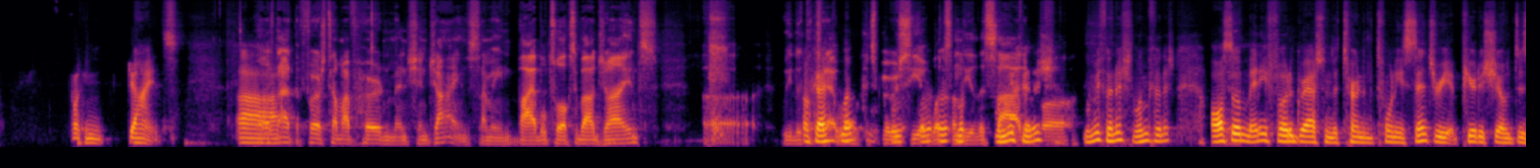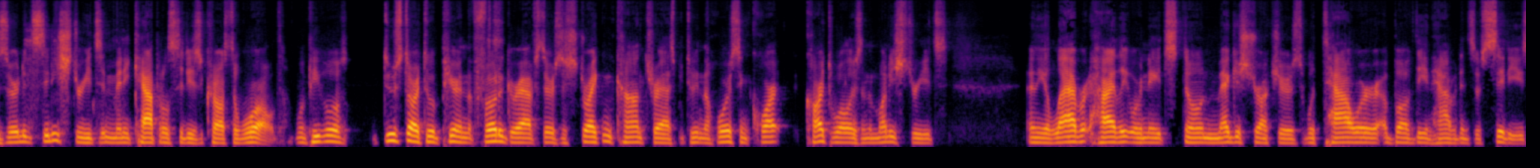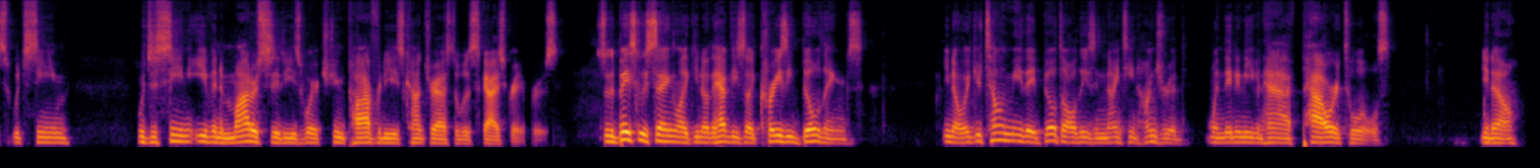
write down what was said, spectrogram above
fucking Giants. Uh, well, it's not the first time I've heard mention Giants. I mean, Bible talks about Giants. Uh, we look okay, at that let, conspiracy let, of what's let, on the other side. Let me finish. Of, uh, let me finish. Let me finish. Also, yeah. many photographs from the turn of the 20th century appear to show deserted city streets in many capital cities across the world. When people do start to appear in the photographs, there's a striking contrast between the horse and cart, cart dwellers in the muddy streets and the elaborate, highly ornate stone megastructures with tower above the inhabitants of cities, which seem which is seen even in modern cities where extreme poverty is contrasted with skyscrapers. So they're basically saying, like, you know, they have these like crazy buildings. You know, like you're telling me they built all these in 1900 when they didn't even have power tools, you know,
